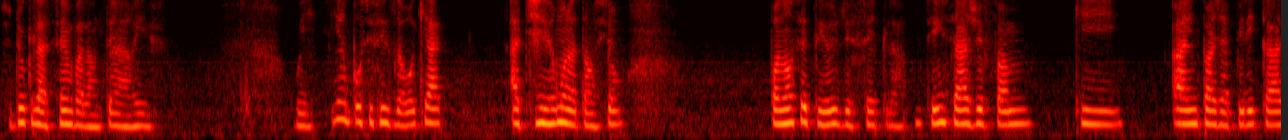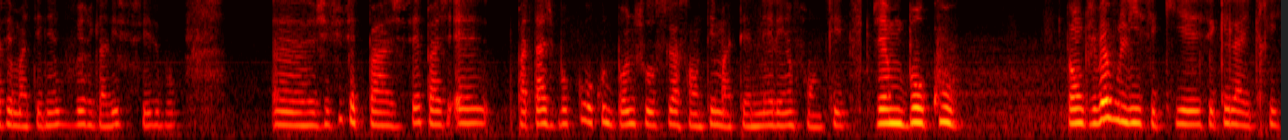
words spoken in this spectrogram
Surtout que la Saint-Valentin arrive. Oui, il y a un post Facebook qui a attiré mon attention pendant cette période de fête là. C'est une sage femme qui a une page appelée Case maternelle. Vous pouvez regarder sur Facebook. Euh, je suis cette page. Cette page, elle partage beaucoup, beaucoup de bonnes choses sur la santé maternelle et infantile. J'aime beaucoup. Donc, je vais vous lire ce est, ce qu'elle a écrit.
